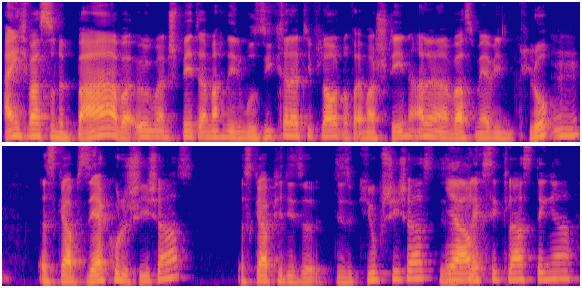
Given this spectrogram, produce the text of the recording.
eigentlich war es so eine Bar, aber irgendwann später machen die die Musik relativ laut und auf einmal stehen alle, dann war es mehr wie ein Club. Mhm. Es gab sehr coole Shishas. Es gab hier diese, diese Cube-Shishas, diese Ja. Plexiglas-Dinger.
